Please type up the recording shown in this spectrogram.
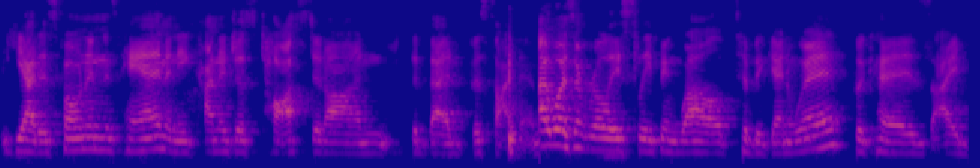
he had his phone in his hand and he kind of just tossed it on the bed beside him. I wasn't really sleeping well to begin with because I'd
